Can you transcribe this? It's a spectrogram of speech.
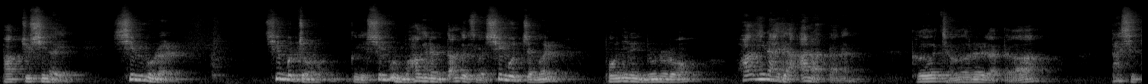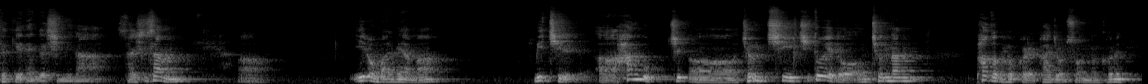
박주신의 신분을 신분증 그 신분 뭐 확인하는 딴거 있으면 신분증을 본인의 눈으로 확인하지 않았다는 그 정언을 갖다가 다시 듣게 된 것입니다. 사실상 어, 이로 말미암아 미칠 어, 한국 지- 어, 정치 지도에도 엄청난 파급 효과를 가져올 수 없는 그런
